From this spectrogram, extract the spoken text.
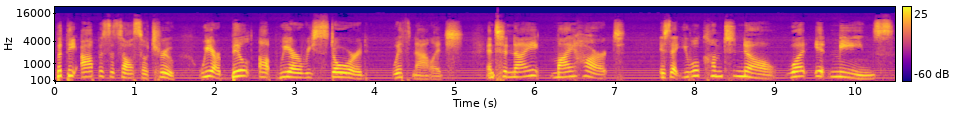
but the opposite's also true. We are built up, we are restored with knowledge. And tonight, my heart is that you will come to know what it means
